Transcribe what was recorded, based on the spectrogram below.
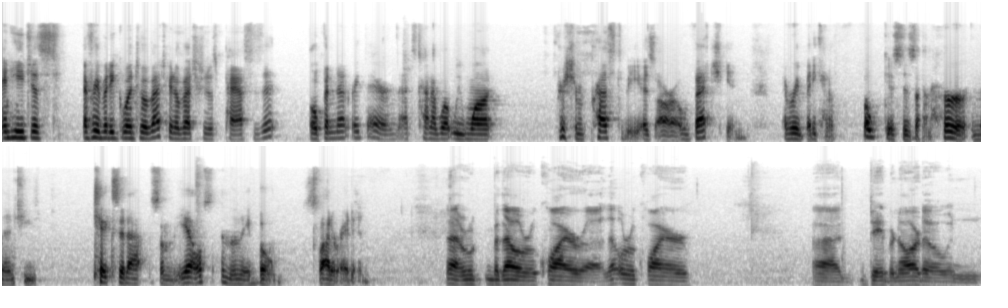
and he just everybody went to Ovechkin. Ovechkin just passes it, open net right there, and that's kind of what we want Christen Press to be as our Ovechkin. Everybody kind of focuses on her, and then she kicks it out to somebody else, and then they boom slide it right in. That, but that will require uh, that will require uh, DiBernardo and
